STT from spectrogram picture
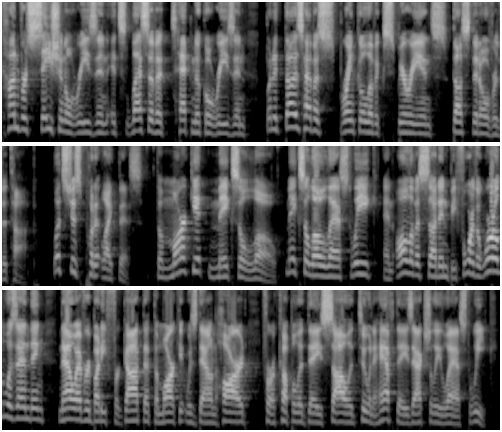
conversational reason, it's less of a technical reason but it does have a sprinkle of experience dusted over the top. Let's just put it like this. The market makes a low, makes a low last week, and all of a sudden, before the world was ending, now everybody forgot that the market was down hard for a couple of days, solid two and a half days actually last week.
